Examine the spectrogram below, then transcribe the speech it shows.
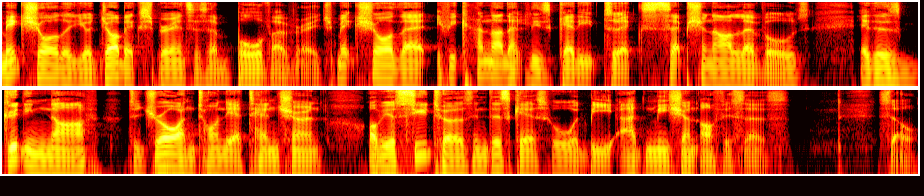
Make sure that your job experience is above average. Make sure that if you cannot at least get it to exceptional levels, it is good enough to draw and turn the attention of your suitors, in this case, who would be admission officers. So,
